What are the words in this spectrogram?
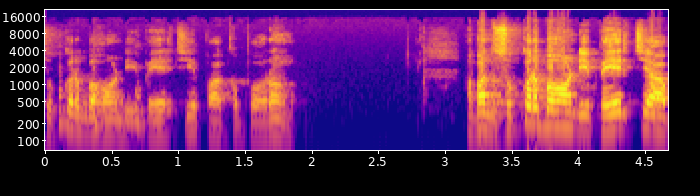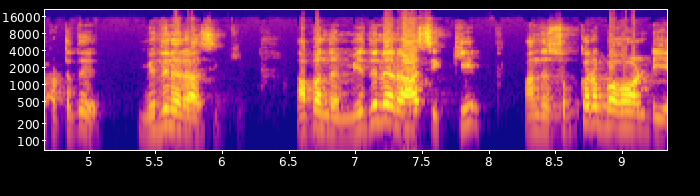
சுக்கர பகவானுடைய பயிற்சியை பார்க்க போறோம். அப்ப அந்த சுக்கர பகவானுடைய பயிற்சி ஆகப்பட்டது மிதுன ராசிக்கு. அப்ப அந்த மிதுன ராசிக்கு அந்த சுக்கர பகவானுடைய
